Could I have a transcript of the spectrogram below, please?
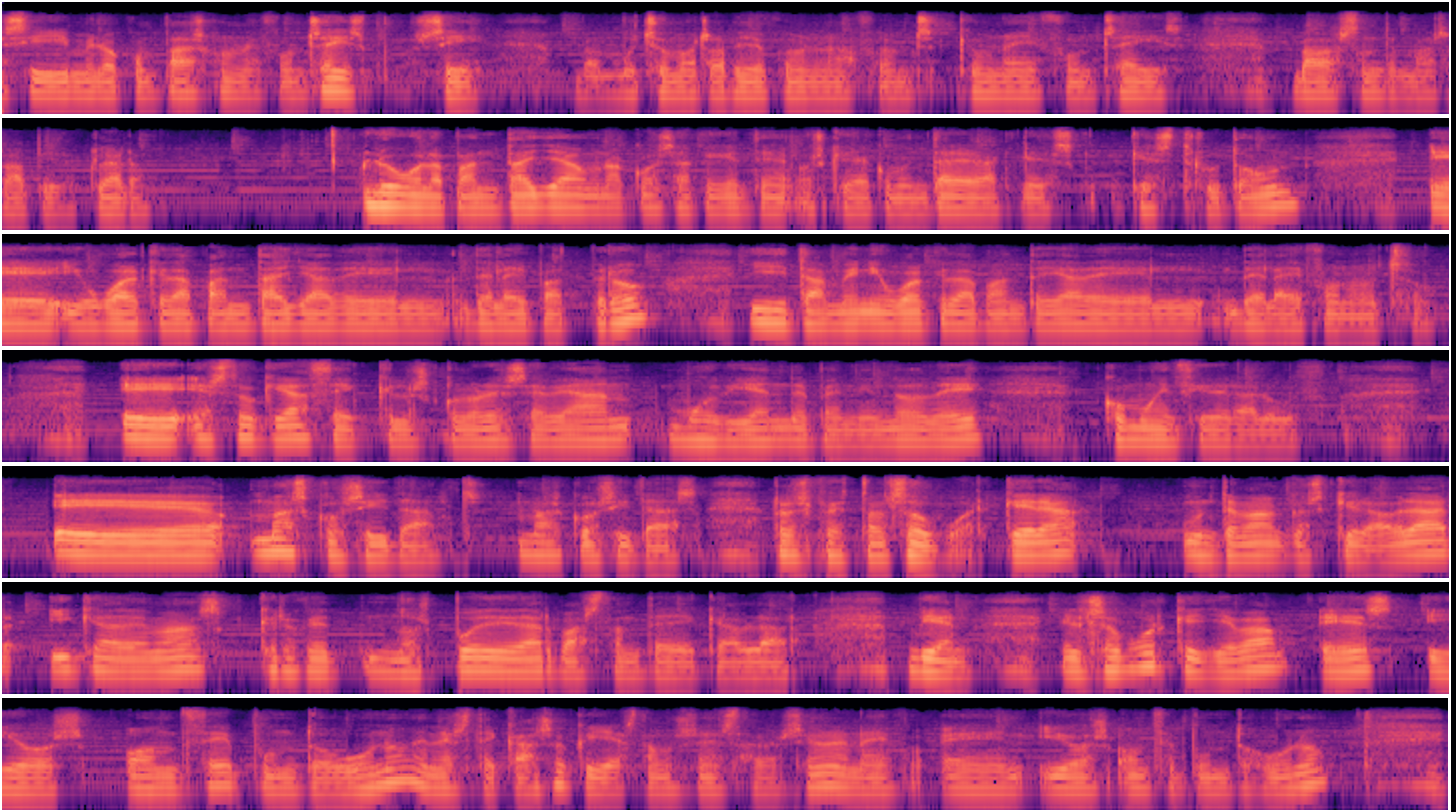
si me lo comparas con un iPhone 6, pues sí, va mucho más rápido que un iPhone, que un iPhone 6. Va bastante más rápido, claro. Luego la pantalla, una cosa que os quería comentar era que es, que es True Tone, eh, igual que la pantalla del, iPad Pro y también igual que la pantalla del, iPhone 8. Eh, esto que hace que los colores se vean muy bien dependiendo de cómo incide la luz. Eh, más cositas, más cositas respecto al software, que era un tema que os quiero hablar y que además creo que nos puede dar bastante de qué hablar. Bien, el software que lleva es iOS 11.1, en este caso, que ya estamos en esta versión, en, iOS 11.1.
